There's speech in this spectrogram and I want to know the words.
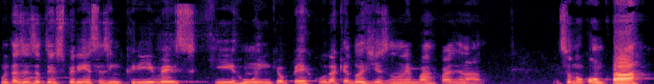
Muitas vezes eu tenho experiências incríveis que ruim que eu perco daqui a dois dias e não lembro mais quase nada. Se eu não contar,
